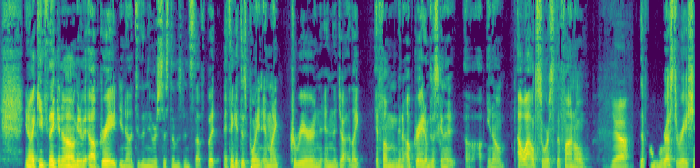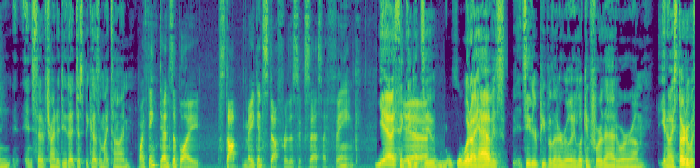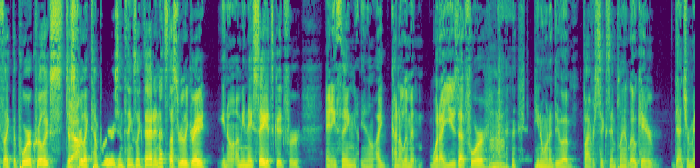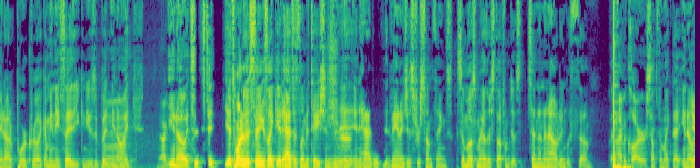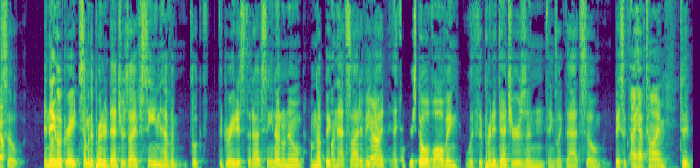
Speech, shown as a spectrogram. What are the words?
you know, I keep thinking, oh, I'm going to upgrade, you know, to the newer systems and stuff. But I think at this point in my career and in the job, like if I'm going to upgrade, I'm just going to, uh, you know, I'll outsource the final, yeah. the final restoration instead of trying to do that just because of my time. Well, I think Dentsply stopped making stuff for the success. I think. Yeah, I think Yeah. they did too. So what I have is it's either people that are really looking for that or um you know, I started with like the pour acrylics just Yeah. for like temporaries and things like that. And that's that's really great. You know, I mean they say it's good for anything. You know, I kind of limit what I use that for. Mhm. you know, want to do a five or six implant locator denture made out of pour acrylic. I mean they say that you can use it, but you know, Yeah. I I you know, that. it's it's it, it's one of those things. Like it has its limitations and, Sure. and, and has its advantages for some things. So most of my other stuff, I'm just sending it out in with um, Ivoclar or something like that. You know, Yep. so and they look great. Some of the printed dentures I've seen haven't looked the greatest that I've seen. I don't know. I'm not big on that side of it Yeah. yet. I think they're still evolving with the printed dentures and things like that. So basically, I have time to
